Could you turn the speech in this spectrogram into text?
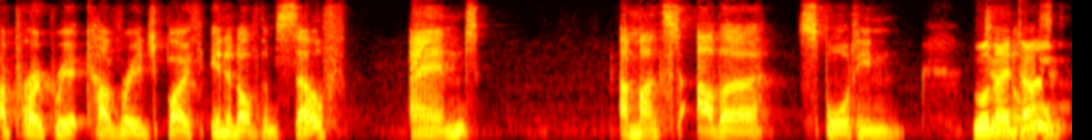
appropriate coverage both in and of themselves and amongst other sporting? Well, journals? they don't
